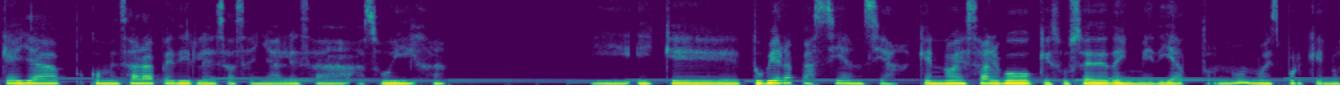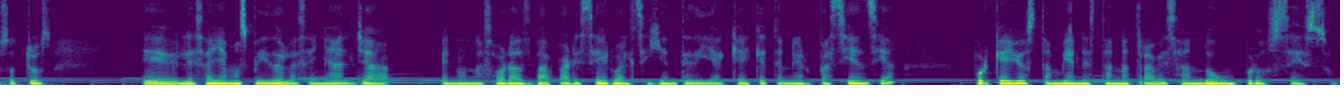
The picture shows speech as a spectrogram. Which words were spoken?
que ella comenzara a pedirle esas señales a, a su hija y, que tuviera paciencia, que no es algo que sucede de inmediato, ¿no? No es porque nosotros eh, les hayamos pedido la señal, ya en unas horas va a aparecer o al siguiente día, que hay que tener paciencia porque ellos también están atravesando un proceso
